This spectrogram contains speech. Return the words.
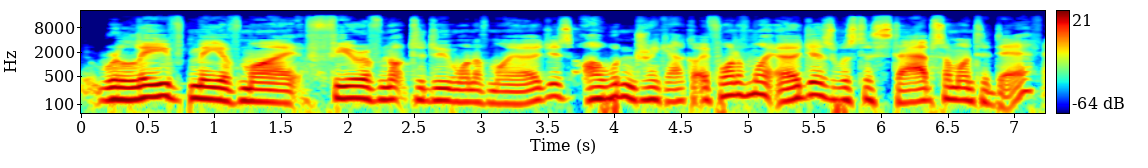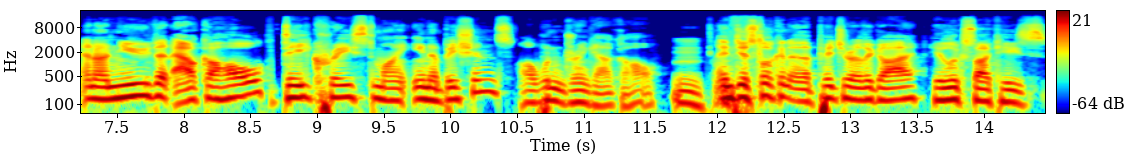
relieved me of my fear of not to do one of my urges, I wouldn't drink alcohol. If one of my urges was to stab someone to death, and I knew that alcohol decreased my inhibitions, I wouldn't drink alcohol. Mm. And just looking at the picture of the guy, he looks like he's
